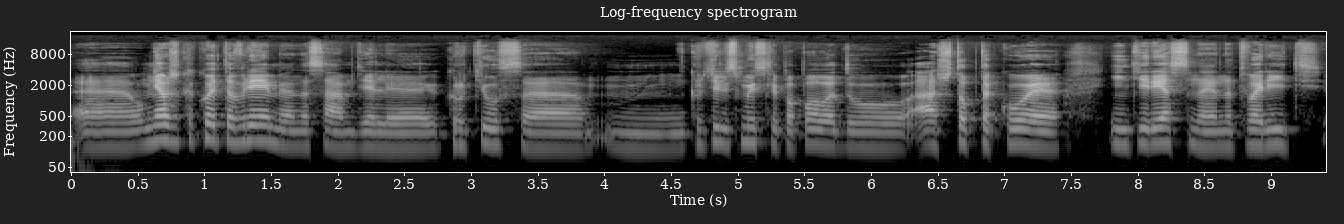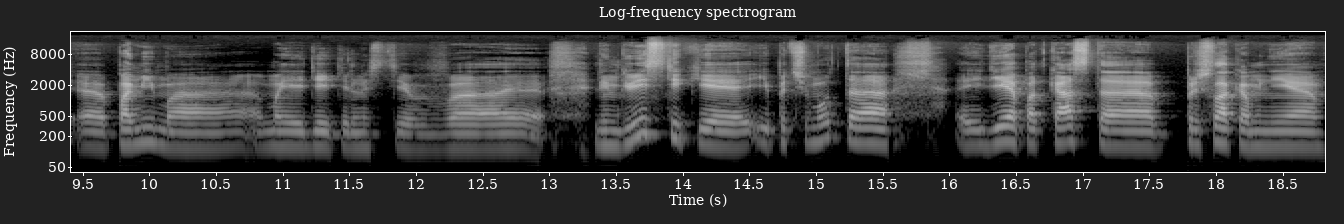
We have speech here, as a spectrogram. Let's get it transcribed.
Э, у меня уже какое-то время, на самом деле, крутился, э, крутились мысли по поводу, а что б такое интересное натворить э, помимо моей деятельности в э, лингвистике, и почему-то идея подкаста пришла ко мне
